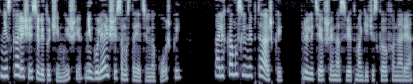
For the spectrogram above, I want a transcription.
не скалящейся летучей мышью, не гуляющей самостоятельно кошкой, а легкомысленной пташкой, прилетевшей на свет магического фонаря.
